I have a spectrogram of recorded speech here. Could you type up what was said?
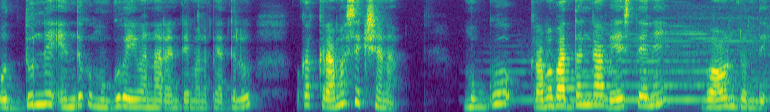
పొద్దున్నే ఎందుకు ముగ్గు వేయమన్నారంటే మన పెద్దలు ఒక క్రమశిక్షణ. ముగ్గు క్రమబద్ధంగా వేస్తేనే బాగుంటుంది.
